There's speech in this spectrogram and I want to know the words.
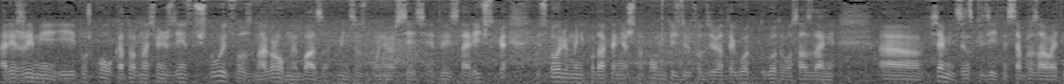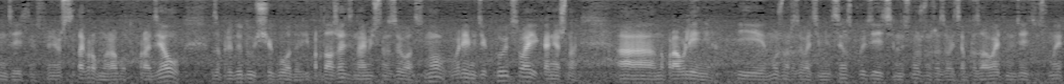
режиме и ту школу, которая на сегодняшний день существует, создана огромная база в медицинском университете. Это историческая история, мы никуда, конечно, помним 1909 год, год его создания. А, вся медицинская деятельность, образовательная деятельность. Университет огромную работу проделал за предыдущие годы и продолжает динамично развиваться. Но время диктует свои, конечно, а, направления. И нужно развивать и медицинскую деятельность, нужно развивать образовательную деятельность. Мы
